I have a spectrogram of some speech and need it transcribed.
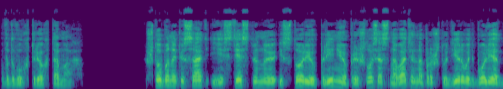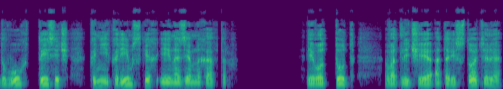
в двух-трех томах. Чтобы написать естественную историю, Плинию пришлось основательно проштудировать более двух тысяч книг римских и иноземных авторов. И вот тут, в отличие от Аристотеля,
